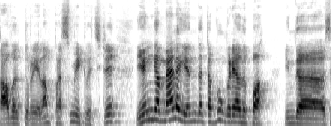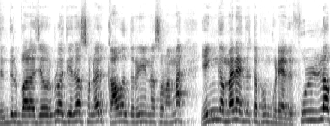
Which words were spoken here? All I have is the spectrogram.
காவல்துறையெல்லாம் ப்ரெஸ் மீட் வச்சுட்டு எங்கள் மேலே எந்த தப்பும் கிடையாதுப்பா. இந்த செந்தில் பாலாஜி அவர்களும் அதே தான் சொன்னார். காவல்துறையும் என்ன சொன்னாங்கன்னா எங்கள் மேலே எந்த தப்பும் கிடையாது. ஃபுல்லாக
